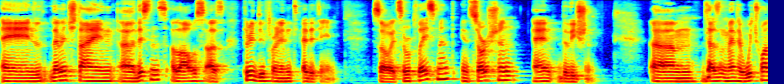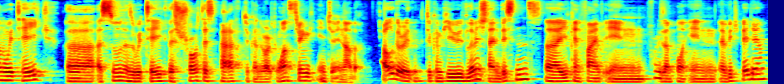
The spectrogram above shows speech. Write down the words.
and Levenshtein uh, distance allows us three different editing. So it's replacement, insertion, and deletion. Um, doesn't matter which one we take, uh, as soon as we take the shortest path to convert one string into another. Algorithm to compute Levenshtein distance uh, you can find in, for example, in uh, Wikipedia.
